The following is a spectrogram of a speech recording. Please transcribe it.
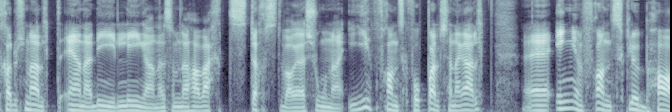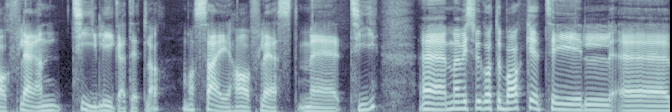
tradisjonelt en av de ligaene som det har vært størst variasjoner i. Fransk fotball generelt. Eh, ingen fransk klubb har flere enn ti ligatitler. Marseille har flest med ti. Eh, men hvis vi går tilbake til eh,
